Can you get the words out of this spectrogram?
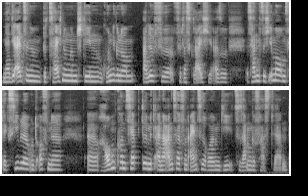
Na, die einzelnen Bezeichnungen stehen im Grunde genommen alle für, für das Gleiche. Also es handelt sich immer um flexible und offene äh, Raumkonzepte mit einer Anzahl von Einzelräumen, die zusammengefasst werden.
